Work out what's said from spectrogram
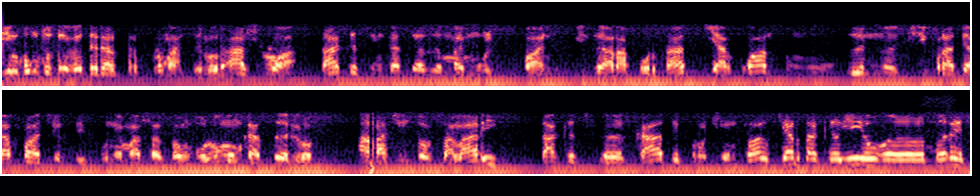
din punctul de vedere al performanțelor, aș lua, dacă se încasează mai mulți bani, viza raportat, iar cuantumul în cifra de afaceri, să-i spunem așa, sau în volumul încasărilor al acestor salarii, dacă uh, cade procentual, chiar dacă ei uh, măresc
